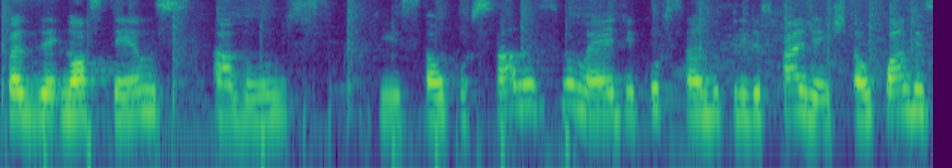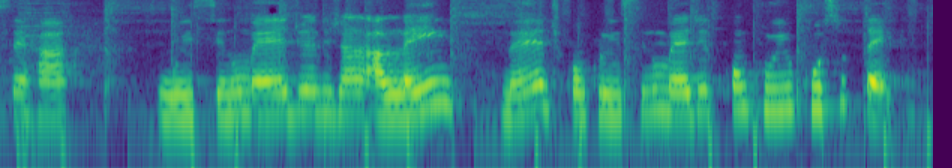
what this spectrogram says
fazer. Nós temos alunos que estão cursando o ensino médio e cursando trilhas com a gente. Então, quando encerrar o ensino médio, ele já, além né, de concluir o ensino médio, ele conclui o curso técnico.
